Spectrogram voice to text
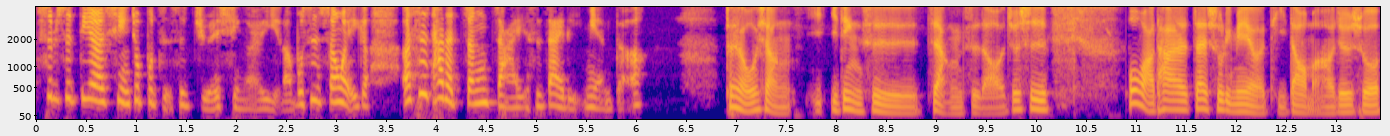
是不是第二性就不只是觉醒而已了，不是身为一个，而是他的挣扎也是在里面的。对啊，我想一一定是这样子的哦，就是。波娃他在书里面有提到嘛，哈，就是说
